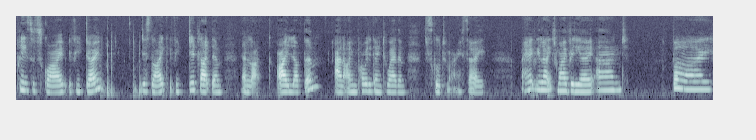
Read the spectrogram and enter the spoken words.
please subscribe. If you don't, dislike. If you did like them, then like. I love them, and I'm probably going to wear them to school tomorrow. So, I hope you liked my video, and bye.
